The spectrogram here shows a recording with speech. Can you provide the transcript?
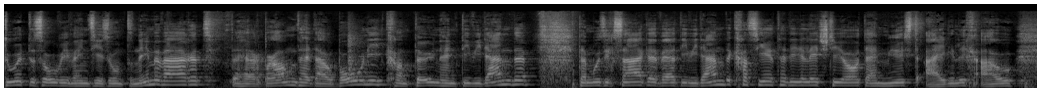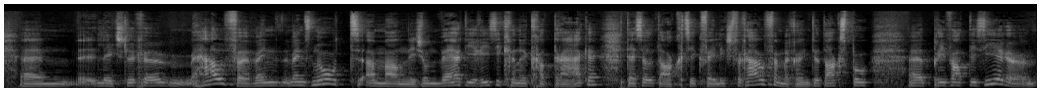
tut es so, wie wenn sie ein Unternehmen wären. Der Herr Brand hat auch Boni, die Kantone haben Dividenden. Dann muss ich sagen, wer Dividenden kassiert hat in den letzten Jahren, der müsste eigentlich auch ähm, letztlich äh, helfen, wenn es Not am Mann ist. Und wer die Risiken nicht kann tragen kann, der soll die Aktie gefälligst verkaufen. Man könnte ja die äh, privatisieren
